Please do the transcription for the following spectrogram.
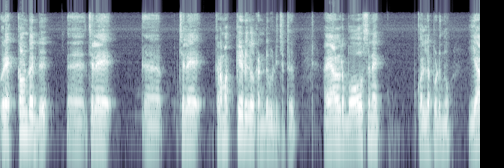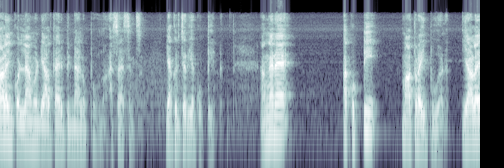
ഒരു അക്കൗണ്ടന്റ് ചില ചില ക്രമക്കേടുകൾ കണ്ടുപിടിച്ചിട്ട് അയാളുടെ ബോസിനെ കൊല്ലപ്പെടുന്നു. ഇയാളെയും കൊല്ലാൻ വേണ്ടി ആൾക്കാർ പിന്നാലെ പോകുന്നു അസാസിൻസ് ഇയാൾക്കൊരു ചെറിയ കുട്ടിയുണ്ട്. അങ്ങനെ ആ കുട്ടി മാത്രമായി പോവുകയാണ് ഇയാളെ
